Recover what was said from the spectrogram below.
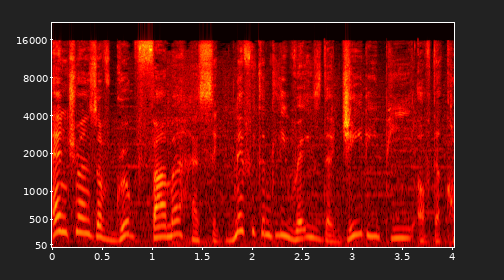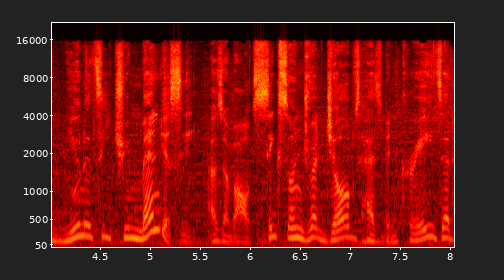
Entrance of Groupfarma has significantly raised the GDP of the community tremendously as about 600 jobs has been created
